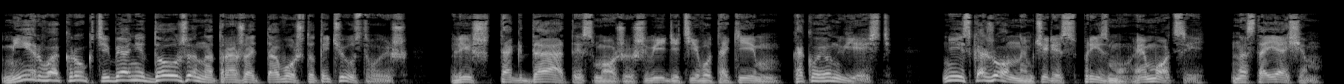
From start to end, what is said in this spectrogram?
«Мир вокруг тебя не должен отражать того, что ты чувствуешь. Лишь тогда ты сможешь видеть его таким, какой он есть, не искаженным через призму эмоций, настоящим,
